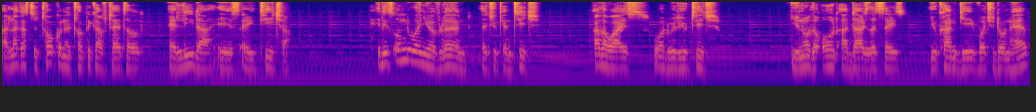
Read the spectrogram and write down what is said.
I'd like us to talk on a topic I've titled A Leader is a Teacher. It is only when you have learned that you can teach. Otherwise, what will you teach? You know the old adage that says, you can't give what you don't have?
